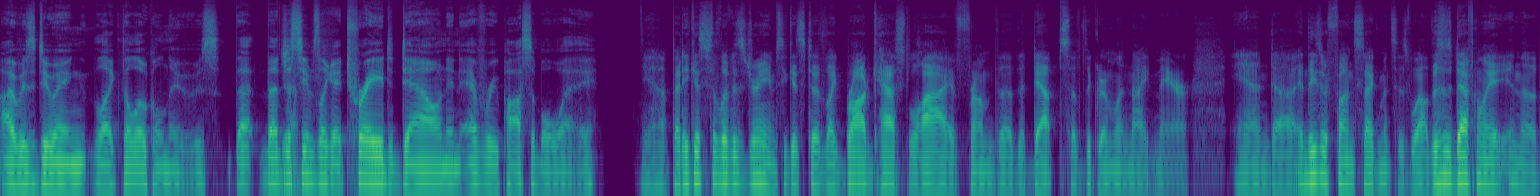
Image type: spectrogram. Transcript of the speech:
I was doing like the local news. That that just Yeah. seems like a trade down in every possible way. Yeah, but he gets to live his dreams. He gets to like broadcast live from the the depths of the Gremlin nightmare, and uh, and these are fun segments as well. This is definitely in the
